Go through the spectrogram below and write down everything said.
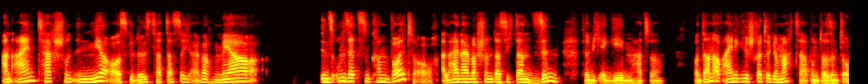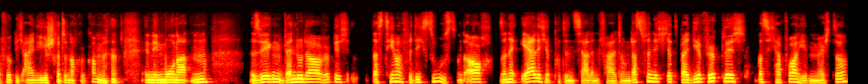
an einem Tag schon in mir ausgelöst hat, dass ich einfach mehr ins Umsetzen kommen wollte auch. Allein einfach schon, dass ich dann Sinn für mich ergeben hatte und dann auch einige Schritte gemacht habe. Und da sind auch wirklich einige Schritte noch gekommen in den Monaten. Deswegen, wenn du da wirklich das Thema für dich suchst und auch so eine ehrliche Potenzialentfaltung, das finde ich jetzt bei dir wirklich, was ich hervorheben möchte.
